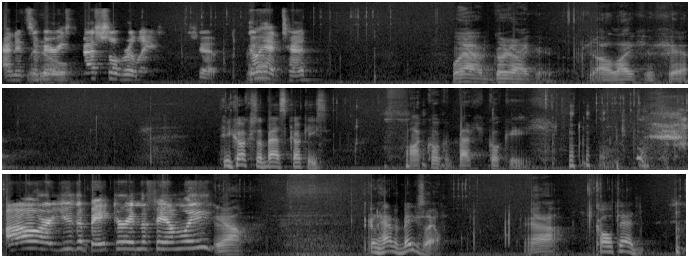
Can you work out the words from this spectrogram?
And it's a we very special relationship. Go Yeah. ahead, Ted. We have a good like, relationship. he cooks the best cookies. I cook the best cookies. Oh, are you the baker in the family? Yeah. Gonna have a bake sale. Yeah. Call Ted.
